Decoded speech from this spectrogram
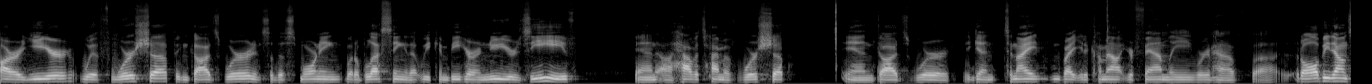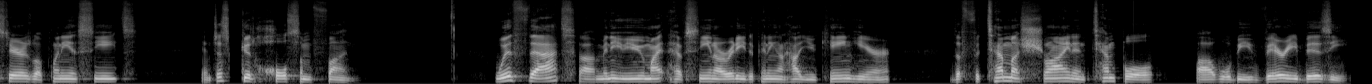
our year with worship and God's word. And so this morning, what a blessing that we can be here on New Year's Eve and uh, have a time of worship and God's Word. Again, tonight, I invite you to come out, your family. We're going to have, uh, it'll all be downstairs. We'll have plenty of seats and just good, wholesome fun. With that, uh, many of you might have seen already, depending on how you came here, the Futenma Shrine and Temple uh, will be very busy.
